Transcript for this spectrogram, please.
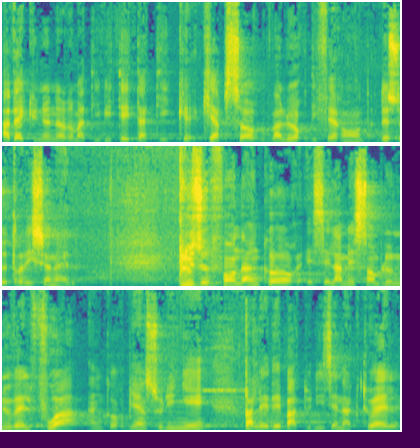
avec une normativité étatique qui absorbe valeurs différentes de ce traditionnel. Plus de fond encore, et cela me semble une nouvelle fois encore bien souligné par les débats tunisiens actuels,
